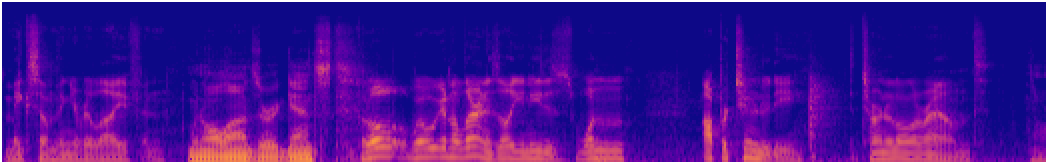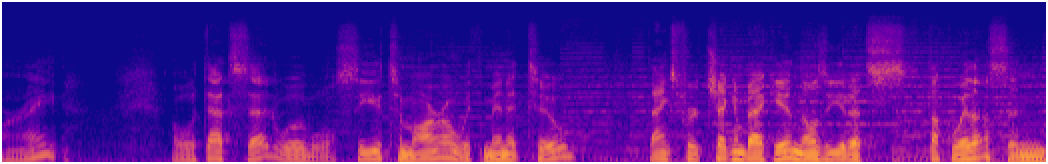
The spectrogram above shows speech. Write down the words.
make something of your life. And when all odds are against but all what we're gonna learn is all you need is one opportunity to turn it all around. all right well with that said we'll, we'll see you tomorrow with minute two thanks for checking back in those of you that stuck with us and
